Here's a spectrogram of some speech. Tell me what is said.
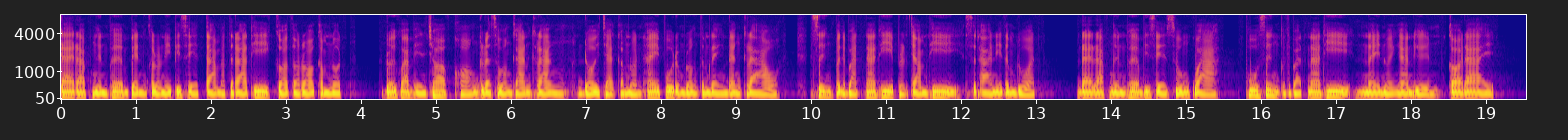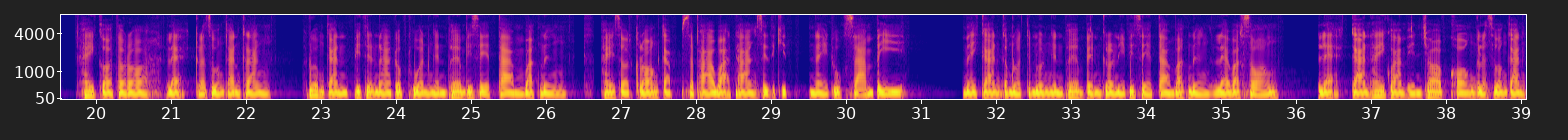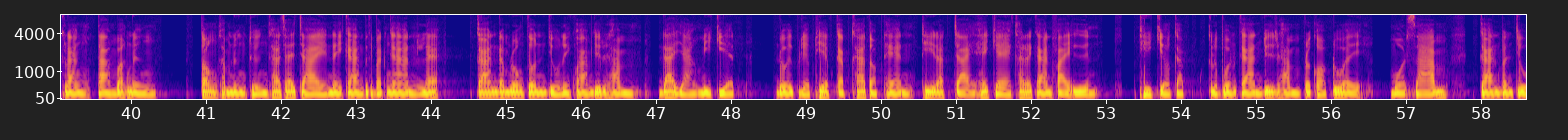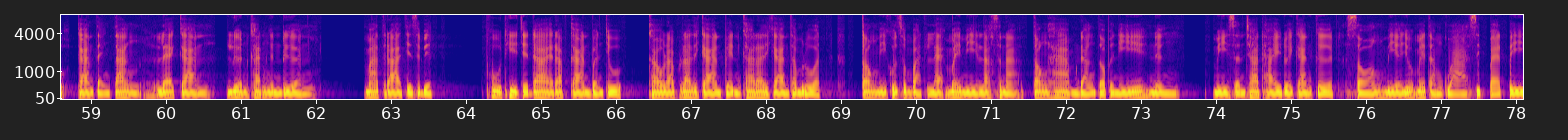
ได้รับเงินเพิ่มเป็นกรณีพิเศษตามอัตราที่กตรกำหนด โดยความเห็นชอบของกระทรวงการคลัง โดยจะกำหนดให้ผู้ดำรงตำแหน่งดังกล่าว ซึ่งปฏิบัติหน้าที่ประจำที่สถานีตำรวจ ได้รับเงินเพิ่มพิเศษสูงกว่า ผู้ซึ่งปฏิบัติหน้าที่ในหน่วยงานอื่นก็ได้ ให้กตรและกระทรวงการคลัง ร่วมกันพิจารณาทบทวนเงินเพิ่มพิเศษตามวรรคหนึ่งให้สอดคล้องกับสภาวะทางเศรษฐกิจในทุก 3 ปี ในการกำหนดจำนวนเงินเพิ่มเป็นกรณีพิเศษตามวรรคหนึ่งและวรรคสอง และการให้ความเห็นชอบของกระทรวงการคลังตามวรรคหนึ่ง ต้องคำนึงถึงค่าใช้จ่ายในการปฏิบัติงาน และการดำรงตนอยู่ในความยุติธรรม ได้อย่างมีเกียรติ โดยเปรียบเทียบกับค่าตอบแทนที่รัฐจ่ายให้แก่ข้าราชการฝ่ายอื่น ที่เกี่ยวกับกระบวนการยุติธรรมประกอบด้วย หมวด 3 การบรรจุการแต่งตั้ง และการเลื่อนขั้นเงินเดือน มาตรา 71 ผู้ที่จะได้รับการบรรจุ เข้ารับราชการเป็นข้าราชการตำรวจ ต้องมีคุณสมบัติและไม่มีลักษณะต้องห้ามดังต่อไปนี้ 1. มีสัญชาติไทยโดยการเกิด 2. มีอายุไม่ต่ำกว่า 18 ปี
